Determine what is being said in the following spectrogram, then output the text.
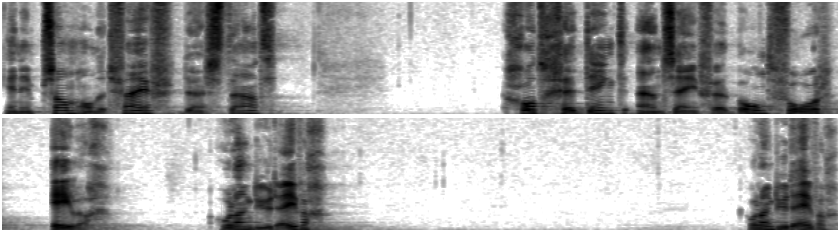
En in psalm 105, daar staat, God gedenkt aan zijn verbond voor eeuwig. Hoe lang duurt eeuwig? Hoe lang duurt eeuwig?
